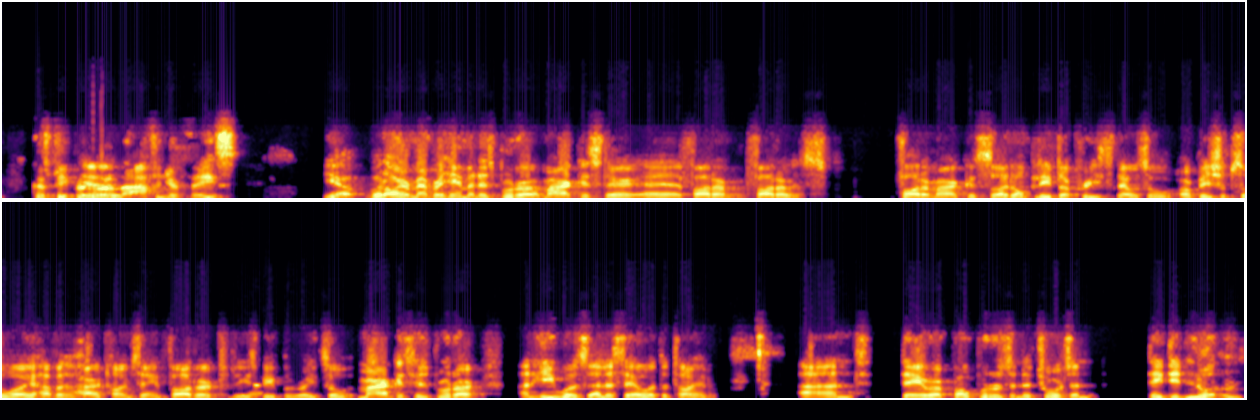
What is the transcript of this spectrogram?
because people are Yeah. going to laugh in your face. Yeah. But I remember him and his brother Marcus there, uh, Father Father Father Marcus. So I don't believe they're priests now, so or bishops. So I have a hard time saying father to these people, right? So Marcus, his brother, and he was LSO at the time, and they were both brothers in the church, and they did nothing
